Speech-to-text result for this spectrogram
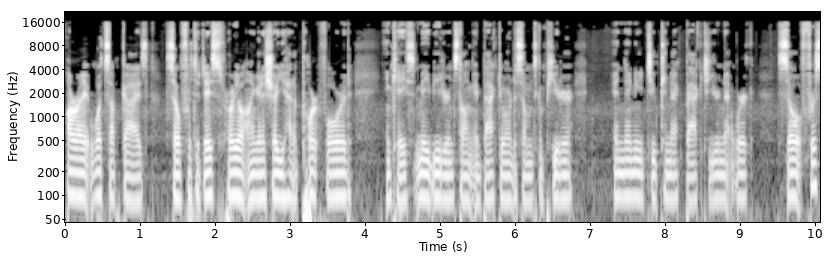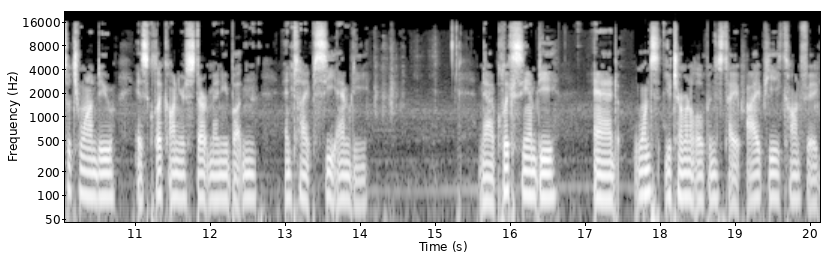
Alright, what's up guys? So for today's tutorial, I'm going to show you how to port forward in case maybe you're installing a backdoor into someone's computer and they need to connect back to your network. So first what you want to do is click on your start menu button and type CMD. Now click CMD and once your terminal opens type ipconfig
